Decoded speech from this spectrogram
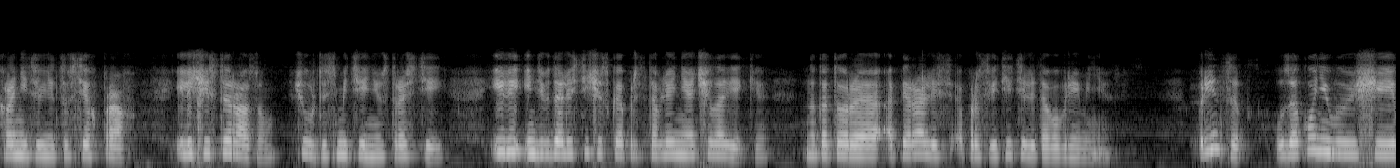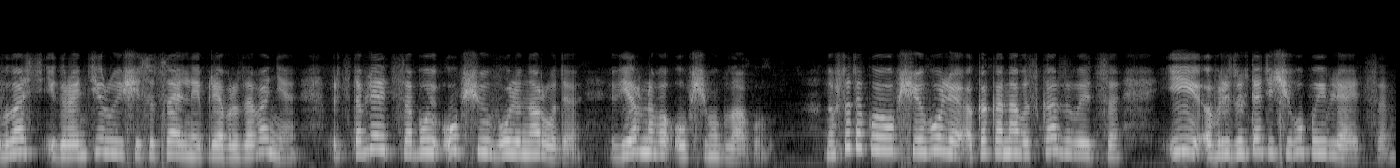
хранительница всех прав, или чистый разум, чуждый смятению страстей, или индивидуалистическое представление о человеке, на которое опирались просветители того времени. Принцип, узаконивающий власть и гарантирующий социальные преобразования, представляет собой общую волю народа, верного общему благу. Но что такое общая воля, как она высказывается и в результате чего появляется?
